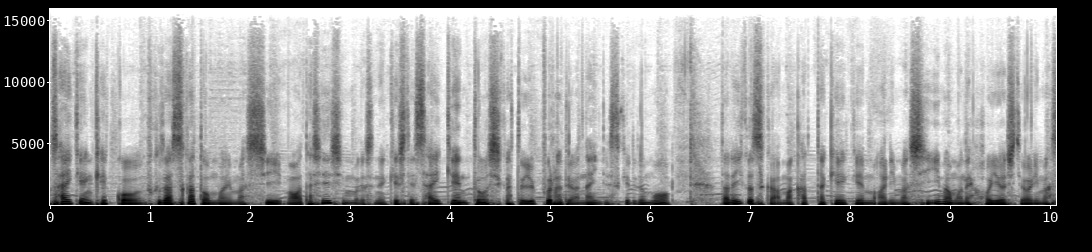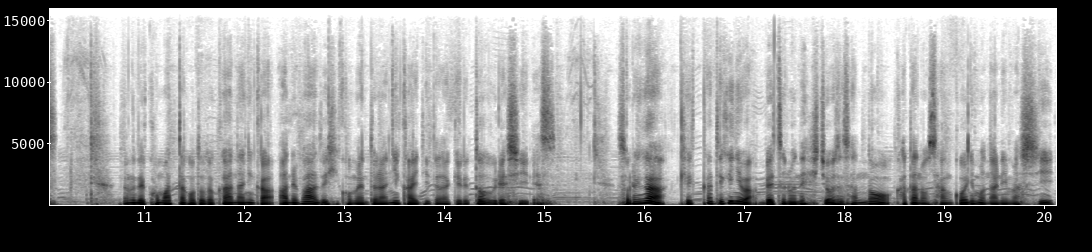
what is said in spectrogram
債券結構複雑かと思いますし、まあ、私自身もですね決して債券投資家というプロではないんですけれどもただいくつかま買った経験もありますし今もね保有しております。なので困ったこととか何かあればぜひコメント欄に書いていただけると嬉しいです。それが結果的には別のね視聴者さんの方の参考にもなりますし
